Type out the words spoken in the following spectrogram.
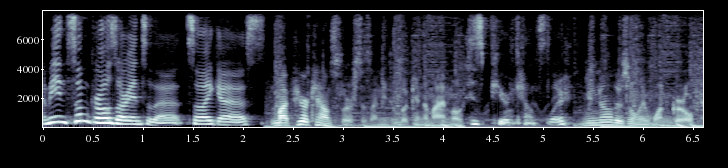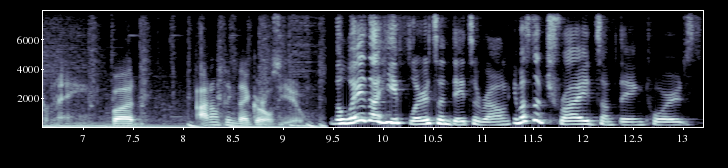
I mean, some girls are into that, so I guess. My peer counselor says I need to look into my emotions. His peer counselor. You know there's only one girl for me, but I don't think that girl's you. The way that he flirts and dates around, he must have tried something towards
